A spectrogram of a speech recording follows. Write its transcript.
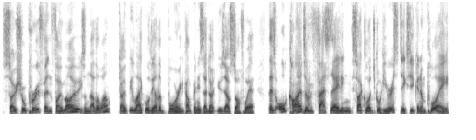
Social proof and FOMO is another one. Don't be like all the other boring companies that don't use our software. There's all kinds of fascinating psychological heuristics you can employ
